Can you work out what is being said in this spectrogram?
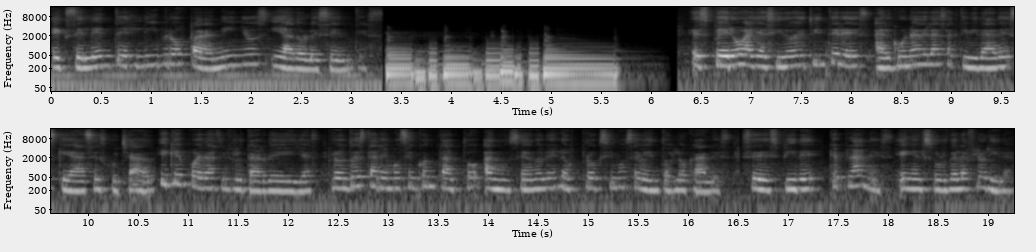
excelentes libros para niños y adolescentes. Espero haya sido de tu interés alguna de las actividades que has escuchado y que puedas disfrutar de ellas. Pronto estaremos en contacto anunciándoles los próximos eventos locales. Se despide ¿Qué planes en el sur de la Florida?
